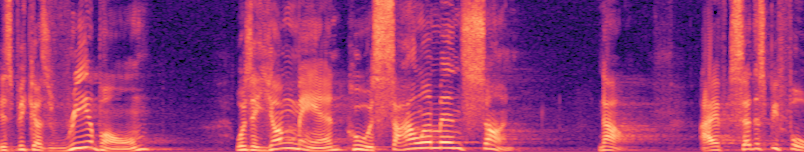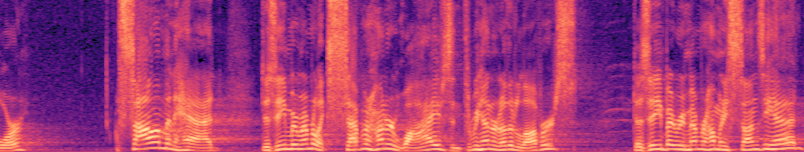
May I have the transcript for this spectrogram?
is because Rehoboam was a young man who was Solomon's son. Now, I've said this before. Solomon had, does anybody remember, like 700 wives and 300 other lovers? Does anybody remember how many sons he had?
